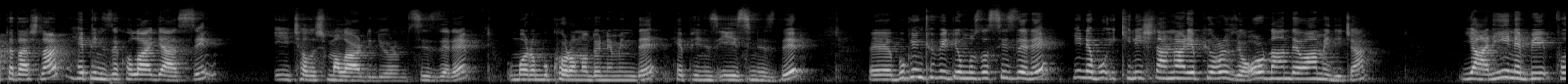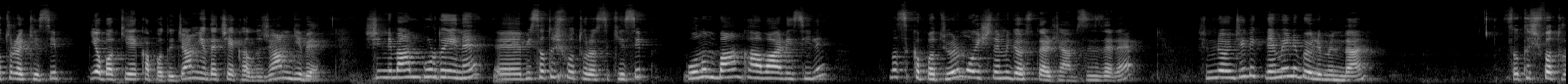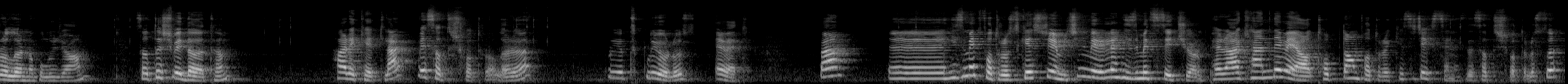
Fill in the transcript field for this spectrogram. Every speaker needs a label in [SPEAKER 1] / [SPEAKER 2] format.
[SPEAKER 1] arkadaşlar. Hepinize kolay gelsin. İyi çalışmalar diliyorum sizlere. Umarım bu korona döneminde hepiniz iyisinizdir. Ee, bugünkü videomuzda sizlere yine bu ikili işlemler yapıyoruz ya oradan devam edeceğim. Yani yine bir fatura kesip ya bakiye kapatacağım ya da çek alacağım gibi. Şimdi ben burada yine e, bir satış faturası kesip bunun banka havalesiyle nasıl kapatıyorum o işlemi göstereceğim sizlere. Şimdi öncelikle menü bölümünden satış faturalarını bulacağım. Satış ve dağıtım, hareketler ve satış faturaları. Buraya tıklıyoruz. Evet. Ben e, hizmet faturası keseceğim için verilen hizmeti seçiyorum. Perakende veya toptan fatura kesecekseniz de satış faturası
